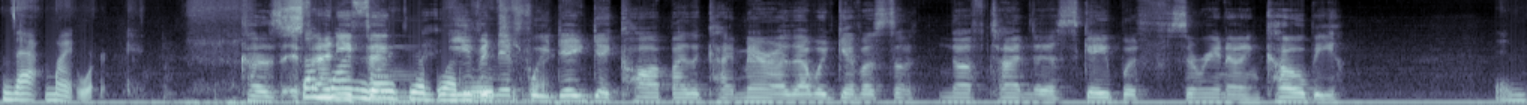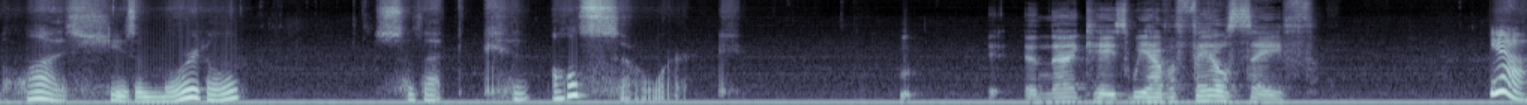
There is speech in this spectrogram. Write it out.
That might work. Because if Someone anything, even if we work. did get caught by the Chimera, that would give us enough time to escape with Serena and Kobe. And plus, she's immortal, so that can also work. In that case, we have a failsafe. Yeah,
